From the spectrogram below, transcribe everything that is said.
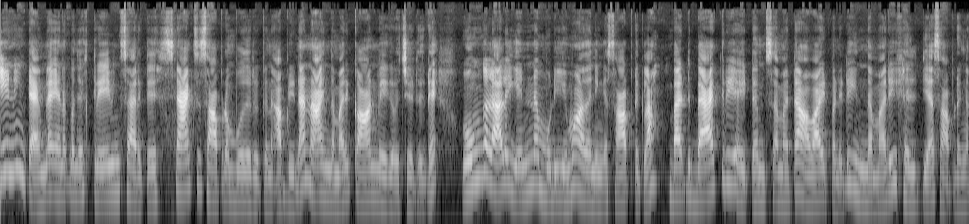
ஈவினிங் டைமில் எனக்கு கொஞ்சம் கிரேவிங்ஸாக இருக்குது ஸ்நாக்ஸ் சாப்பிடும்போது இருக்குன்னு அப்படின்னா நான் இந்த மாதிரி கான் வேக வச்சு எடுத்துக்கிட்டேன். உங்களால் என்ன முடியுமோ அதை நீங்கள் சாப்பிட்டுக்கலாம். பட் பேக்கரி ஐட்டம்ஸை மட்டும் அவாய்ட் பண்ணிவிட்டு இந்த மாதிரி ஹெல்த்தியாக சாப்பிடுங்க.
